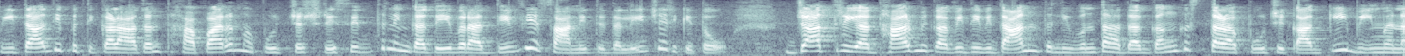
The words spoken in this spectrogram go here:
ಪೀಠಾಧಿಪತಿಗಳಾದಂತಹ ಪರಮ ಪೂಜ್ಯ ಶ್ರೀ ಸಿದ್ಧಲಿಂಗ ದೇವರ ದಿವ್ಯ ಸಾನ್ನಿಧ್ಯದಲ್ಲಿ ಜರುಗಿತು. ಜಾತ್ರೆಯ ಧಾರ್ಮಿಕ ವಿಧಿವಿಧಾನದಲ್ಲಿ ಒಂದಾದ ಗಂಗಸ್ಥಳ ಪೂಜೆಗಾಗಿ ಭೀಮನ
